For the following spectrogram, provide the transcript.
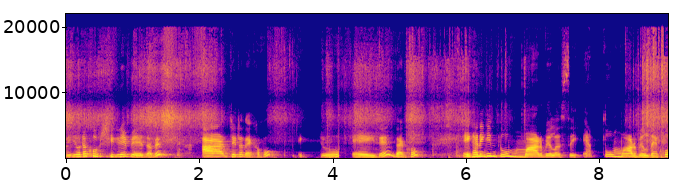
ভিডিওটা খুব শীঘ্রই পেয়ে যাবে। আর যেটা দেখাবো, একটু, এই যে দেখো, এখানে কিন্তু মার্বেল আছে। এত মার্বেল, দেখো,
